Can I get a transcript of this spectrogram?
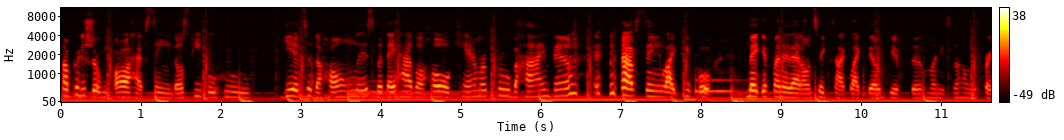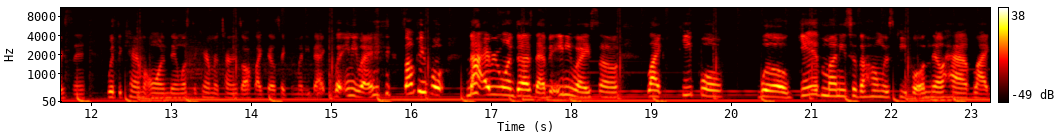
i'm pretty sure we all have seen those people who give to the homeless, but they have a whole camera crew behind them. I've seen like people making fun of that on TikTok. Like they'll give the money to the homeless person with the camera on, then once the camera turns off, like they'll take the money back. But anyway, some people, not everyone does that. But anyway, so like people will give money to the homeless people and they'll have like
